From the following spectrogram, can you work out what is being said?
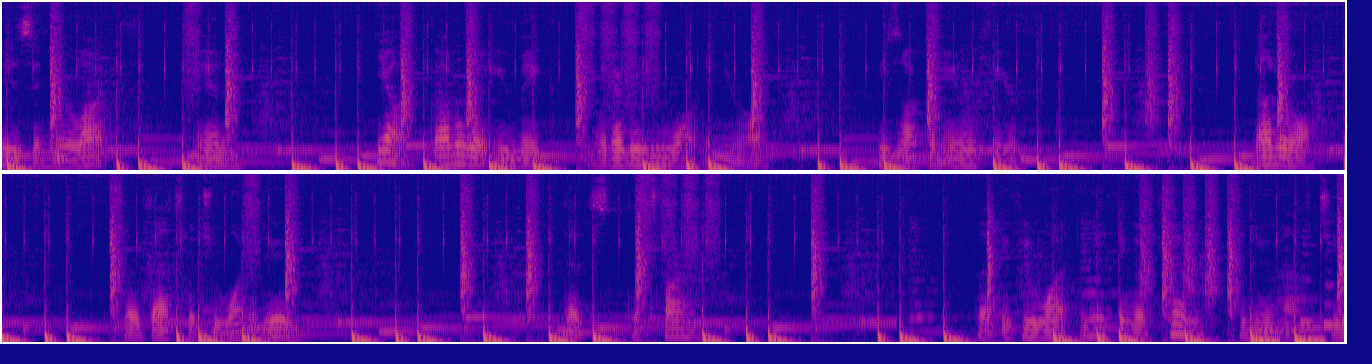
is in your life. And yeah, God will let you make whatever you want in your life. He's not going to interfere. Not at all. So if that's what you want to do, that's that's fine. But if you want anything of him, then you have to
